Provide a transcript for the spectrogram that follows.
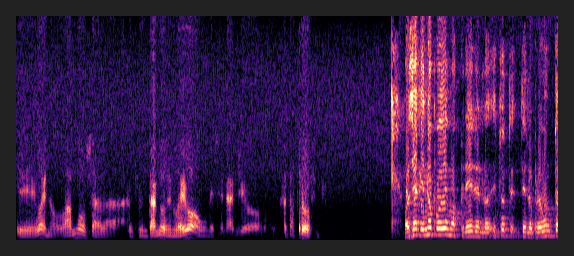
eh, bueno, vamos a, enfrentarnos de nuevo a un escenario catastrófico. O sea que no podemos creer en lo, esto te, lo pregunto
